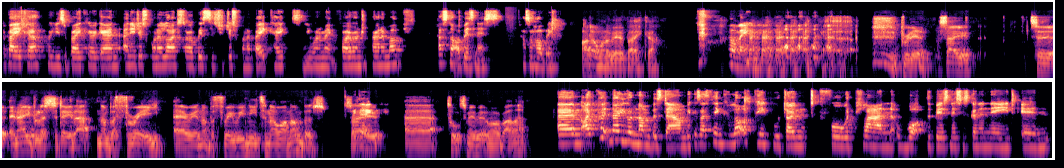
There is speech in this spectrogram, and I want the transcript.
a baker, we'll use a baker again, and you just want a lifestyle business, you just want to bake cakes and you want to make £500 a month, that's not a business. That's a hobby. I don't want to be a baker. Tell me. Brilliant. So, to enable us to do that, number three, area number three, we need to know our numbers. So, uh, talk to me a bit more about that. Um, I put know your numbers down because I think a lot of people don't forward plan what the business is going to need in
